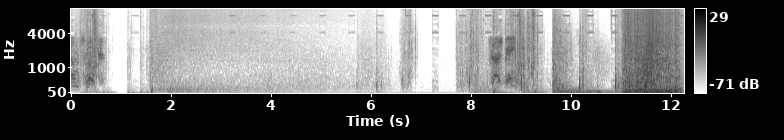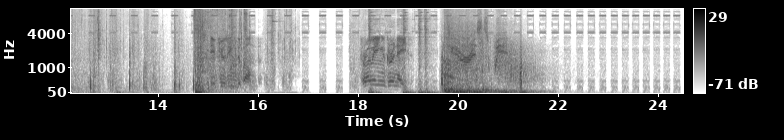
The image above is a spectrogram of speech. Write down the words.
down smoke. Flashbang. Defusing the bomb. Throwing a grenade.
